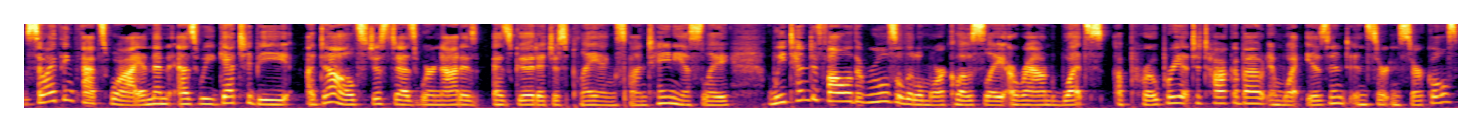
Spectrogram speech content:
So I think that's why. And then as we get to be adults, just as we're not as, as good at just playing spontaneously, we tend to follow the rules a little more closely around what's appropriate to talk about and what isn't in certain circles.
